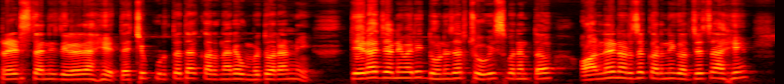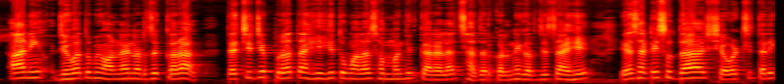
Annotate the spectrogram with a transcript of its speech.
ट्रेड्स त्यांनी दिलेले आहेत त्याची पूर्तता करणाऱ्या उमेदवारांनी तेरा जानेवारी दोन हजार चोवीसपर्यंत ऑनलाईन अर्ज करणे गरजेचं आहे. आणि जेव्हा तुम्ही ऑनलाईन अर्ज कराल त्याची जी प्रत आहे ही तुम्हाला संबंधित कार्यालयात सादर करणे गरजेचं आहे. यासाठी सुद्धा शेवटची तारीख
